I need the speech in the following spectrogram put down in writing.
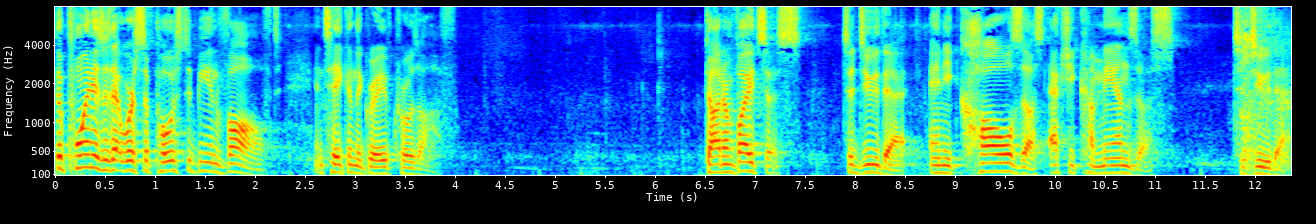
The point is, is that we're supposed to be involved in taking the grave clothes off. God invites us to do that. And he calls us, actually commands us to do that.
